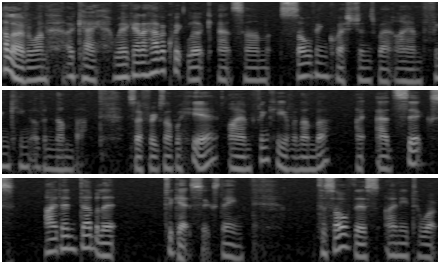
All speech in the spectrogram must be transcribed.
Hello everyone. Okay, we're going to have a quick look at some solving questions where I am thinking of a number. So for example here, I am thinking of a number, I add 6, I then double it to get 16. To solve this, I need to work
